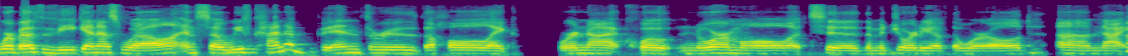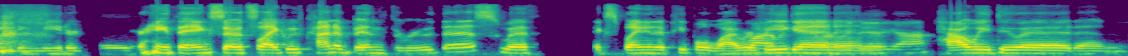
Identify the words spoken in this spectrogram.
we're both vegan as well, and so we've Mhm. kind of been through the whole like we're not quote normal to the majority of the world, um, not eating meat or or anything. So it's like we've kind of been through this with explaining to people why we're Why vegan what and we do, yeah. how we do it and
